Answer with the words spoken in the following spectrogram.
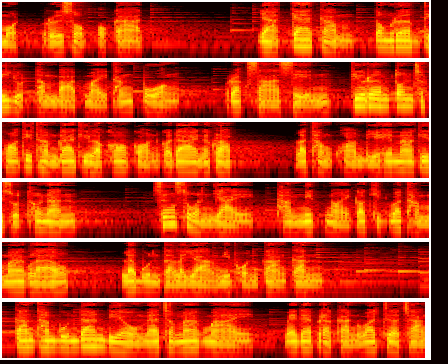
หมดหรือศพโอกาส อยากแก้กรรมต้องเริ่มที่หยุดทำบาปใหม่ทั้งปวง รักษาศีลที่เริ่มต้นเฉพาะที่ทำได้ทีละข้อก่อนก็ได้นะครับ และทำความดีให้มากที่สุดเท่านั้น ซึ่งส่วนใหญ่ทำนิดหน่อยก็คิดว่าทำมากแล้ว และบุญแต่ละอย่างมีผลต่างกัน การทำบุญด้านเดียวแม้จะมากมาย ไม่ได้ประกันว่าเจือจาง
